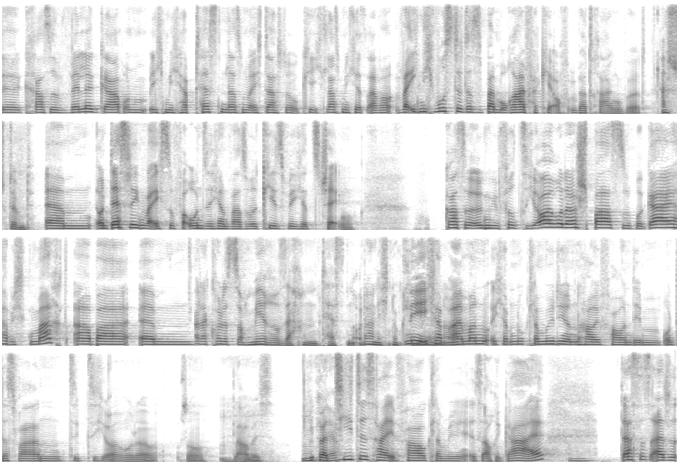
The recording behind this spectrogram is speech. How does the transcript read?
äh, äh, krasse Welle gab und ich mich habe testen lassen, weil ich dachte, okay, ich lasse mich jetzt einfach, weil ich nicht wusste, dass es beim Oralverkehr auch übertragen wird. Das stimmt. Ähm, und deswegen war ich so verunsichert und war so, okay, das will ich jetzt checken. Kostet irgendwie 40 Euro der Spaß, super geil, habe ich gemacht, aber ähm, Aber da konntest du auch mehrere Sachen testen, oder? Nicht nur nee, ich Chlamydien, habe einmal nur, ich habe nur Chlamydien und HIV in dem, und das waren 70 Euro oder so, glaube ich. Hepatitis, HIV, Chlamydien ist auch egal. Das ist also,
